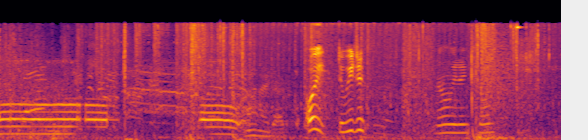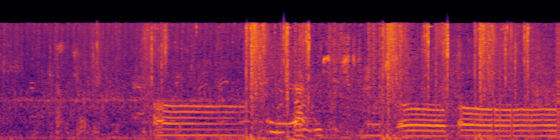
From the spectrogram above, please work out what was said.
Oh! Oh! Oh my god. Wait, did we just... No, we didn't kill him. Oh, that research team was so oh.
